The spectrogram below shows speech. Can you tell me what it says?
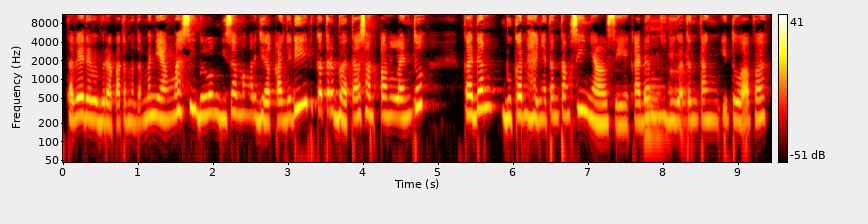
Tapi ada beberapa teman-teman yang masih belum bisa mengerjakan. Jadi keterbatasan online tuh kadang bukan hanya tentang sinyal sih, kadang Hmm. juga tentang itu apa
